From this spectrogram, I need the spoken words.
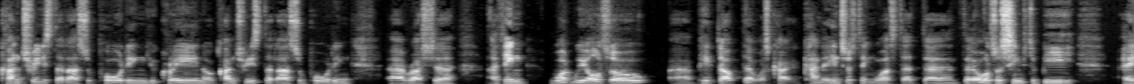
countries that are supporting Ukraine or countries that are supporting uh, Russia. I think what we also uh, picked up that was kind of interesting was that uh, there also seems to be a,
